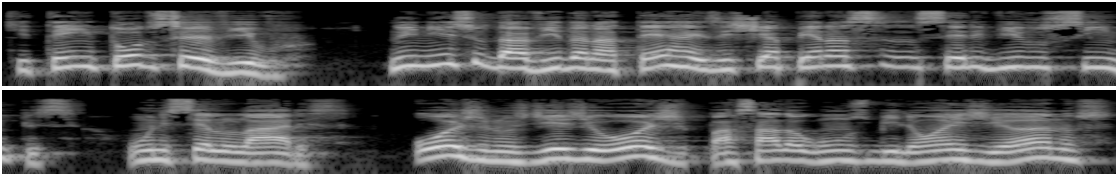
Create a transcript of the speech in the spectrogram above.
que tem em todo ser vivo. No início da vida na Terra existia apenas seres vivos simples, unicelulares. Hoje, nos dias de hoje, passado alguns bilhões de anos,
